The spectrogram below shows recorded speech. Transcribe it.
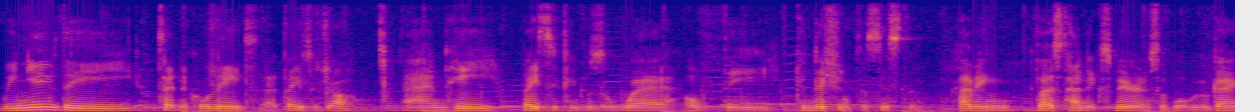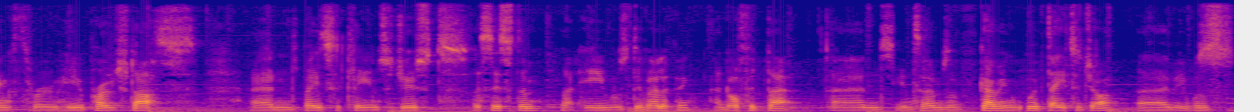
We knew the technical lead at DataJar and he basically was aware of the condition of the system. Having first-hand experience of what we were going through, he approached us and basically introduced a system that he was developing and offered that. And in terms of going with DataJar, uh, it was,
